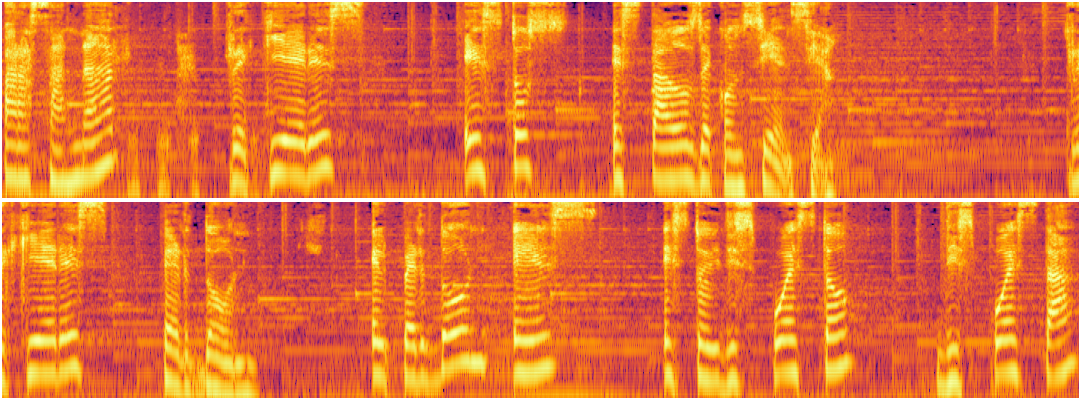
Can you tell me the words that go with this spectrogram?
Para sanar requieres estos estados de conciencia. Requieres perdón. El perdón es estoy dispuesto, dispuesta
